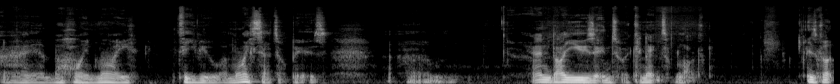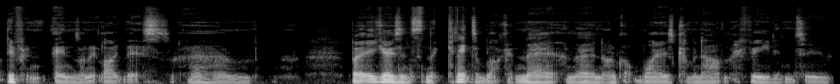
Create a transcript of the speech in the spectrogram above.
uh, behind my TV where my setup is. Um, and I use it into a connector block. It's got different ends on it like this. Um, but it goes into the connector block and there, and then I've got wires coming out and they feed into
